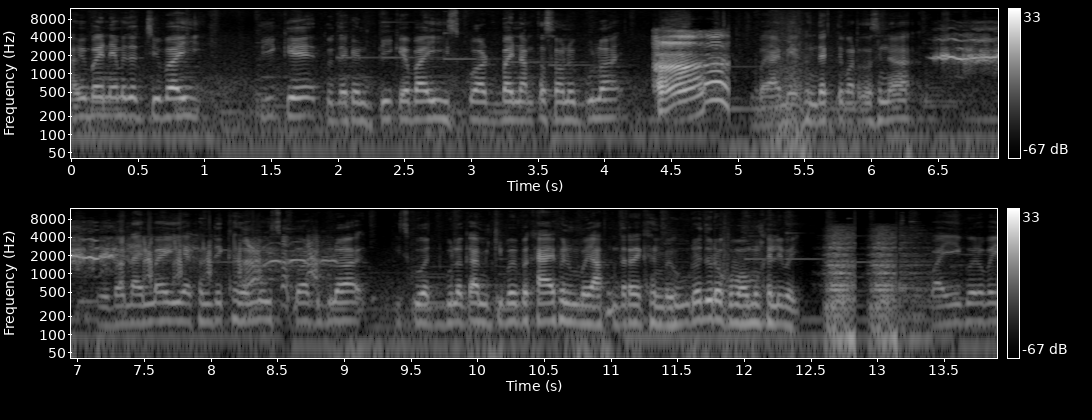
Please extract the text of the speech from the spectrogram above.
আমি ভাই নেমে যাচ্ছি ভাই পিকে তো দেখেন পিকে ভাই স্কোয়াড ভাই নামতেছে অনেকগুলো। ভাই আমি এখন দেখতে পারতেছি না। এবার নাই ভাই এখন দেখে যাব স্কোয়াডগুলো স্কোয়াডগুলোকে আমি কীভাবে খাই ফেলব ভাই আপনারা এখানে ভাই উড়ে দূরে কমাবো খালি ভাই। ভাই এই করে ভাই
